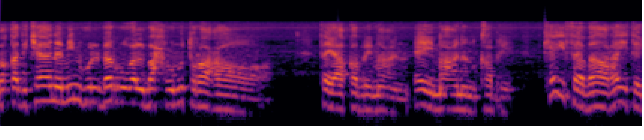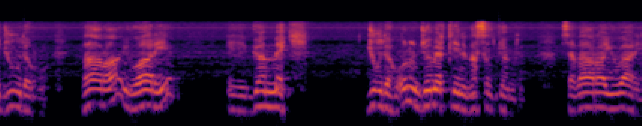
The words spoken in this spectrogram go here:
وَقَدْ كَانَ مِنْهُ الْبَرُّ وَالْبَحْرُ مُتْرَعًا فَيَا قَبْرِ مَعْنٍ Ey ma'nın kabri. كَيْفَ وَارَيْتَ جُودَهُ Vara yuvari e, gömmek. Cudehu. Onun cömertliğini nasıl gömdün? Sevara yuvari.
